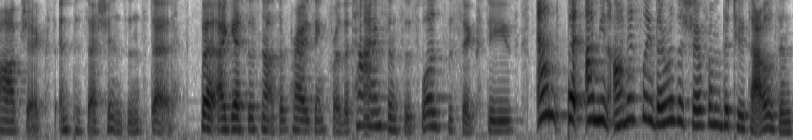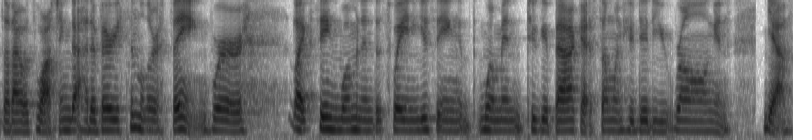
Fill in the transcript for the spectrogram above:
objects and possessions instead. But I guess it's not surprising for the time since this was the 60s. And, but I mean, honestly, there was a show from the 2000s that I was watching that had a very similar thing where like seeing women in this way and using women to get back at someone who did you wrong. And yeah,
